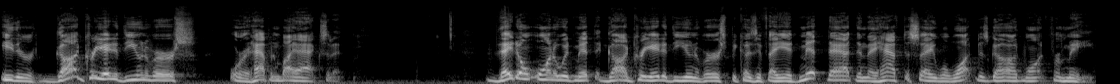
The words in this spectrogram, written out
Either God created the universe or it happened by accident. They don't want to admit that God created the universe because if they admit that, then they have to say, well, what does God want from me?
